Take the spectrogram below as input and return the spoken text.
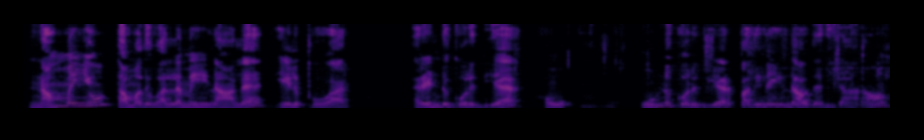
நம்மையும் தமது வல்லமையினால எழுப்புவார். ரெண்டு குருதியர் ஒன்னு குருதியர் பதினைந்தாவது அதிகாரம்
